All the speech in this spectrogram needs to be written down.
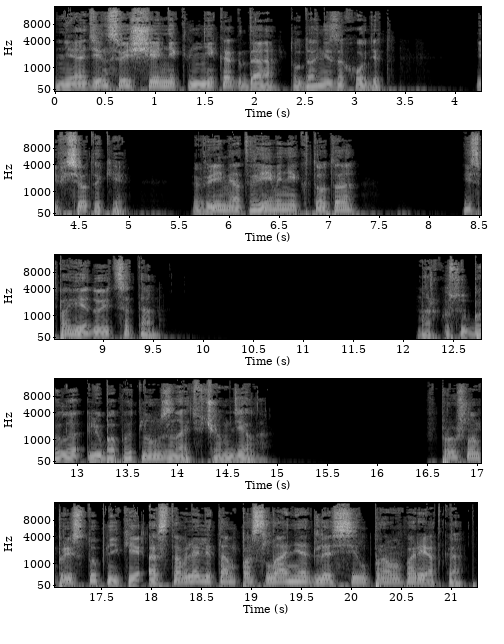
Ни один священник никогда туда не заходит. И все-таки время от времени кто-то исповедуется там. Маркусу было любопытно узнать, в чем дело. В прошлом преступники оставляли там послания для сил правопорядка –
